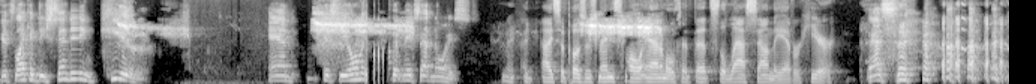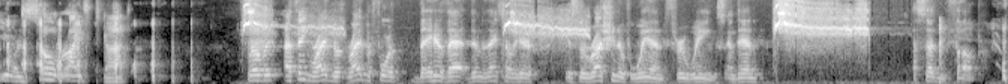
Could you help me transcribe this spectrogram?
It's like a descending keel, And it's the only that makes that noise. I, I suppose there's many small animals that that's the last sound they ever hear. That's you are so right, Scott. Well, but I think right right before they hear that, then the next time they hear is the rushing of wind through wings, and then a sudden thump.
